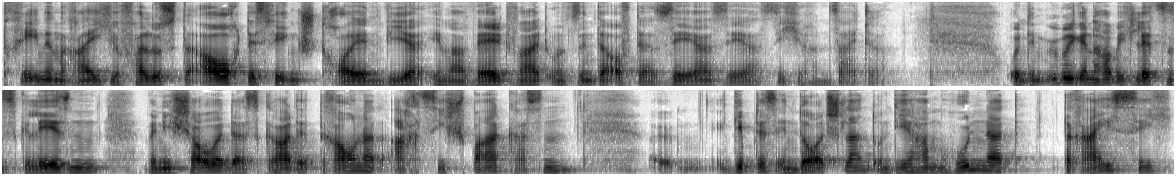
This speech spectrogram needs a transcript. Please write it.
tränenreiche Verluste auch. Deswegen streuen wir immer weltweit und sind da auf der sehr, sehr sicheren Seite. Und im Übrigen habe ich letztens gelesen, wenn ich schaue, dass gerade 380 Sparkassen äh, gibt es in Deutschland und die haben 130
